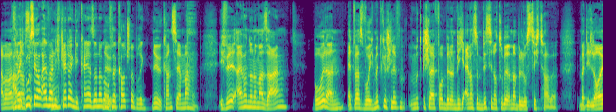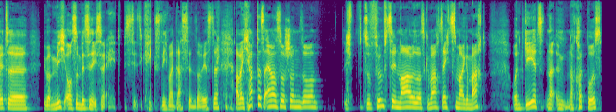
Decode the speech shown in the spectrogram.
Aber was Aber ich muss so- ja auch einfach Hm? nicht klettern gehen, kann ja Sonntag Nö. auf der Couch verbringen. Nö, kannst du ja machen. Ich will einfach nur noch mal sagen, Bouldern, etwas, wo ich mitgeschliffen, mitgeschleift worden bin und mich einfach so ein bisschen noch drüber immer belustigt habe. Immer die Leute, über mich auch so ein bisschen. Ich so, ey, du, bist, du kriegst nicht mal das hin, so, weißt du? Aber ich habe das einfach so schon so, ich, so 15 Mal oder sowas gemacht, 16 Mal gemacht und gehe jetzt nach, nach Cottbus.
